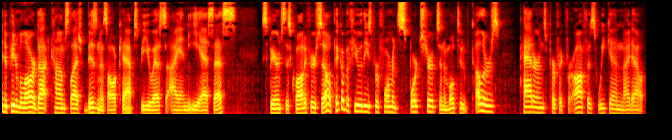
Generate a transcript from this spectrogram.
Head to petermillar.com slash business, all caps, B-U-S-I-N-E-S-S. Experience this quality for yourself. Pick up a few of these performance sports shirts in a multitude of colors, patterns, perfect for office, weekend, night out.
